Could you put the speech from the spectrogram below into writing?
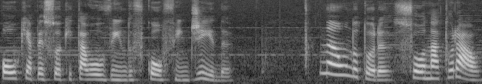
Ou que a pessoa que estava ouvindo ficou ofendida? Não, doutora, sou natural.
